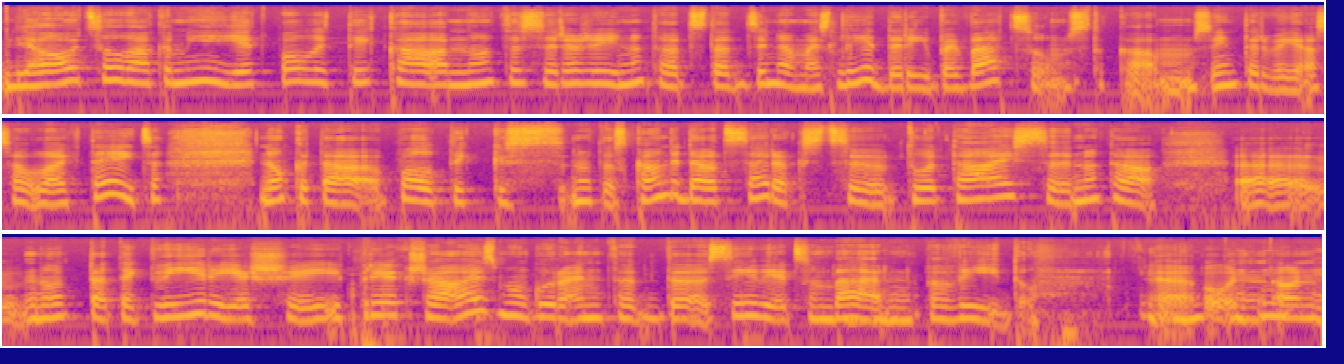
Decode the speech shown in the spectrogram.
ļauj cilvēkam ieiet politikā, nu, tas ir arī nu, tāds, tāds zināmais liederībai vecums. Kā mums intervijā savulaik teica, nu, ka tā politikas, nu, kandidāts saraksts to taisa, nu, tā, uh, nu, tā teikt, vīrieši priekšā aizmugurē, un tad uh, sievietes un bērni pa vidu. Un, un,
